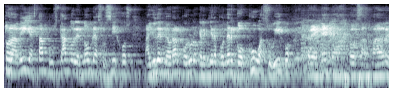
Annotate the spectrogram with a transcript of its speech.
Todavía están buscándole nombre a sus hijos. Ayúdenme a orar por uno que le quiere poner Goku a su hijo. Tremendas cosas, Padre.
